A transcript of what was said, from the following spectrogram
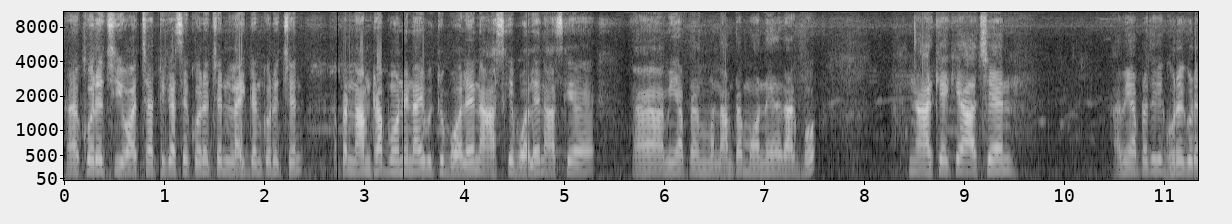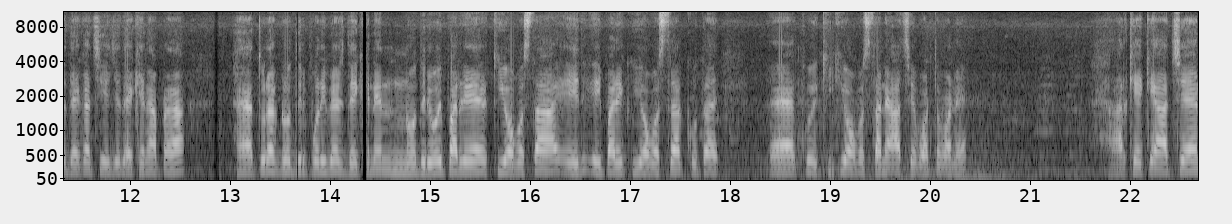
হ্যাঁ করেছি ও আচ্ছা ঠিক আছে করেছেন লাইক ডান করেছেন। আপনার নামটা মনে নাই একটু বলেন আজকে বলেন আজকে আহ, আমি আপনার নামটা মনে রাখব। আর কে কে আছেন? আমি আপনাদেরকে ঘুরে ঘুরে দেখাচ্ছি এই যে দেখেন আপনারা হ্যাঁ তুরাগ নদীর পরিবেশ দেখে নেন। নদীর ওই পারে কী অবস্থা? এই এই পারে কী অবস্থা? কোথায় কী কী অবস্থানে আছে বর্তমানে? আর কে কে আছেন?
